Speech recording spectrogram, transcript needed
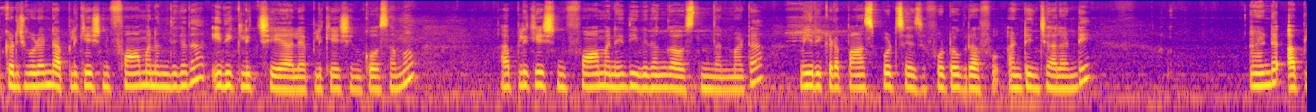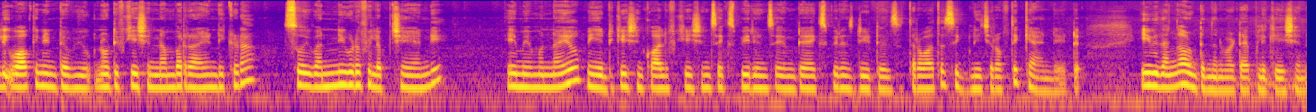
ఇక్కడ చూడండి అప్లికేషన్ ఫామ్ అని ఉంది కదా ఇది క్లిక్ చేయాలి అప్లికేషన్ కోసము. అప్లికేషన్ ఫామ్ అనేది ఈ విధంగా వస్తుందన్నమాట. మీరు ఇక్కడ పాస్పోర్ట్ సైజ్ ఫోటోగ్రాఫ్ అంటించాలండి. And appli walk in interview notification number రాయండి ఇక్కడ. సో ఇవన్నీ కూడా ఫిలప్ చేయండి. ఏమేమి ఉన్నాయో మీ ఎడ్యుకేషన్ క్వాలిఫికేషన్స్ ఎక్స్పీరియన్స్ ఏంటో ఎక్స్పీరియన్స్ డీటెయిల్స్ తర్వాత సిగ్నేచర్ ఆఫ్ ది క్యాండిడేట్. ఈ విధంగా ఉంటుందన్నమాట అప్లికేషన్.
